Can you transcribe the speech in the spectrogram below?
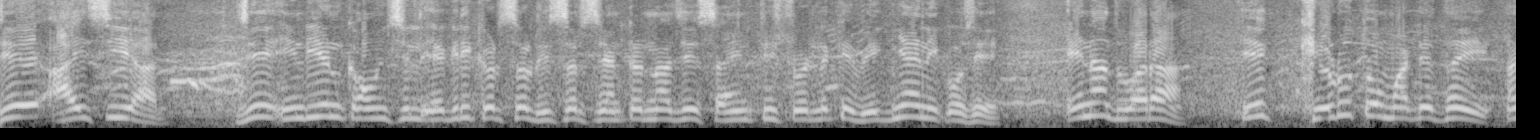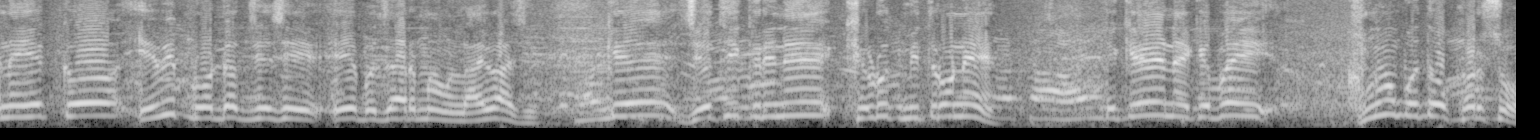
જે આઈસીઆર જે ઇન્ડિયન કાઉન્સિલ એગ્રીકલ્ચર રિસર્ચ સેન્ટરના જે સાયન્ટિસ્ટો એટલે કે વૈજ્ઞાનિકો છે, એના દ્વારા એક ખેડૂતો માટે થઈ અને એક એવી પ્રોડક્ટ જે છે એ બજારમાં લાવ્યા છે કે જેથી કરીને ખેડૂત મિત્રોને એ કહે ને કે ભાઈ, ઘણો બધો ખર્ચો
